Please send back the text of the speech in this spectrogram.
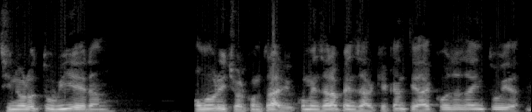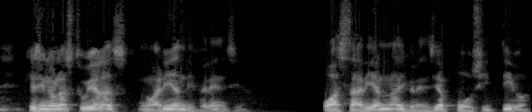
si no lo tuviera, o mejor dicho, al contrario, comenzar a pensar qué cantidad de cosas hay en tu vida que si no las tuvieras no harían diferencia, o hasta harían una diferencia positiva,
